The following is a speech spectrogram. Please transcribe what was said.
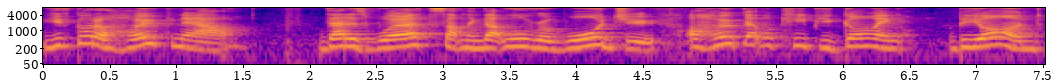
You've got a hope now that is worth something that will reward you, a hope that will keep you going beyond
